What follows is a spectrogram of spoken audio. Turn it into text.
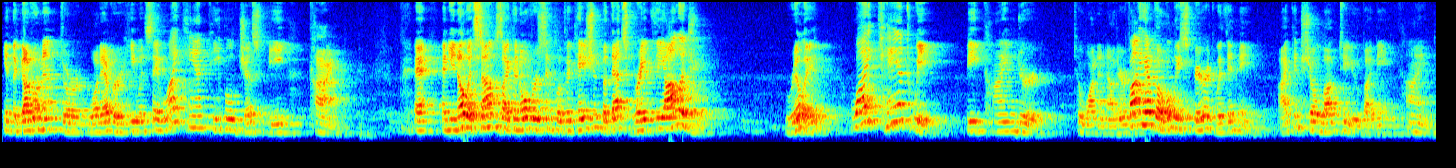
in the government or whatever, he would say, Why can't people just be kind? And, and you know, it sounds like an oversimplification, but that's great theology. Really. Why can't we be kinder to one another? If I have the Holy Spirit within me, I can show love to you by being kind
